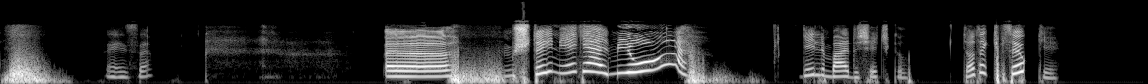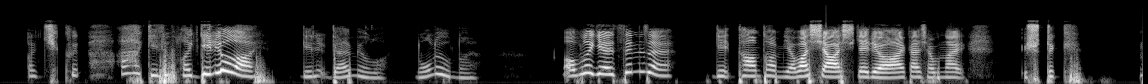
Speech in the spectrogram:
Neyse. Ee, müşteri niye gelmiyor? Gelin bari dışarı çıkalım. Zaten kimse yok ki. Ay çıkın. Ah geliyorlar. Geliyorlar. Gel gelmiyorlar. Ne oluyor bunlar? Abla gelsenize. Ge tamam tamam yavaş yavaş geliyor arkadaşlar. Bunlar üşüttük.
